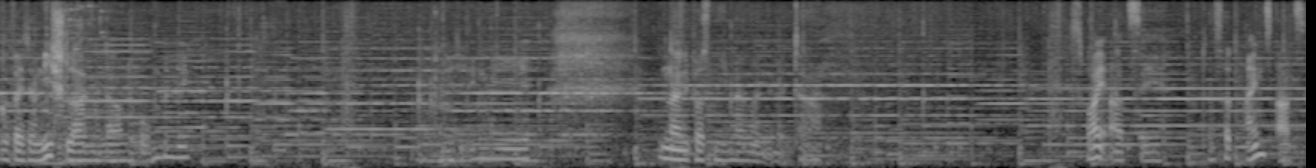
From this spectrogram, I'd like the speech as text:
Wird vielleicht dann nicht schlagen, wenn da eine Bombe liegt. Kann ich irgendwie... Nein, die passt nicht mehr in mein Inventar. 2 AC. Das hat 1 AC.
